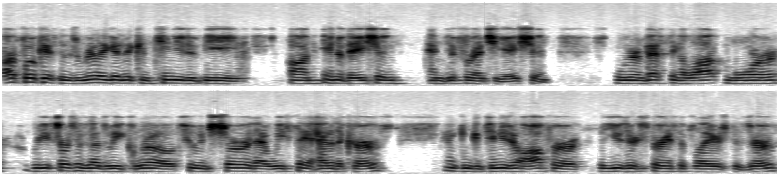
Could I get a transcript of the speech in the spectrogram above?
our focus is really going to continue to be on innovation and differentiation. We're investing a lot more resources as we grow to ensure that we stay ahead of the curve and can continue to offer the user experience that players deserve.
